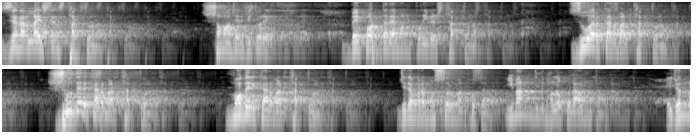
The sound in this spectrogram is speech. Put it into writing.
জেনার লাইসেন্স থাকতো না। সমাজের ভিতরে বেপর্দার এমন পরিবেশ থাকতো না। জুয়ার কারবার থাকতো না। সুদের কারবার থাকতো না। মদের কারবার থাকতো না। যদি আমরা মুসলমান হতাম ইমান যদি ভালো করে আনতাম এই জন্য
